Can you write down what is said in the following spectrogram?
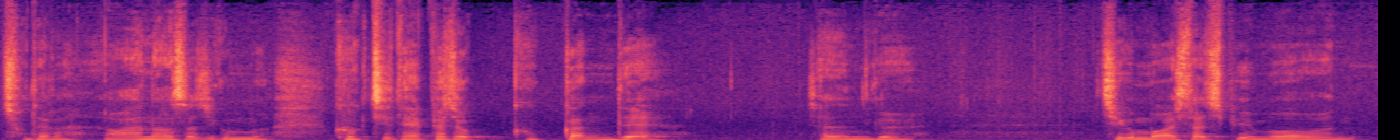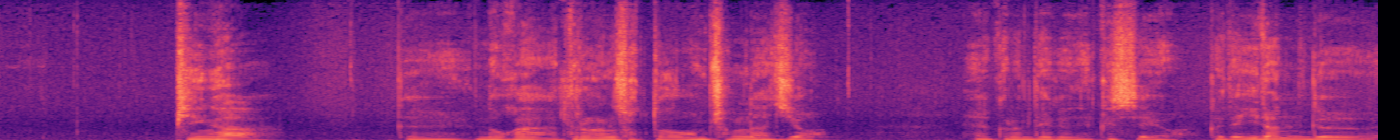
초대가 안 와서 지금 뭐 극지 대표적 국가인데 저는 그 지금 뭐 아시다시피 뭐 빙하 그 녹아 들어가는 속도가 엄청나죠. 예, 그런데 그, 글쎄요. 근데 이런 그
